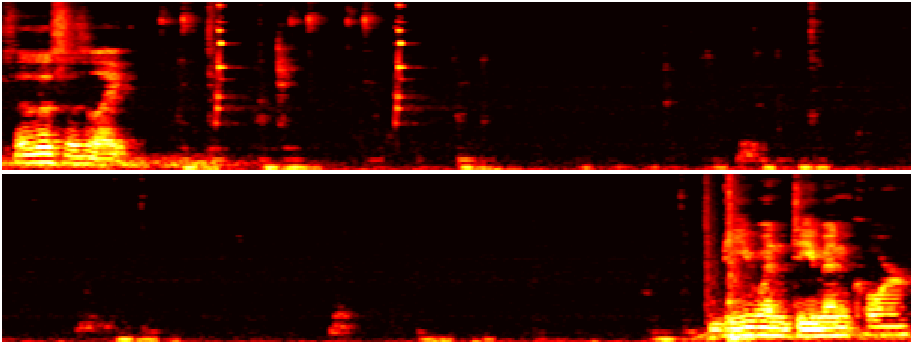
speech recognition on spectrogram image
So, this is like. B1 Demon Core.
